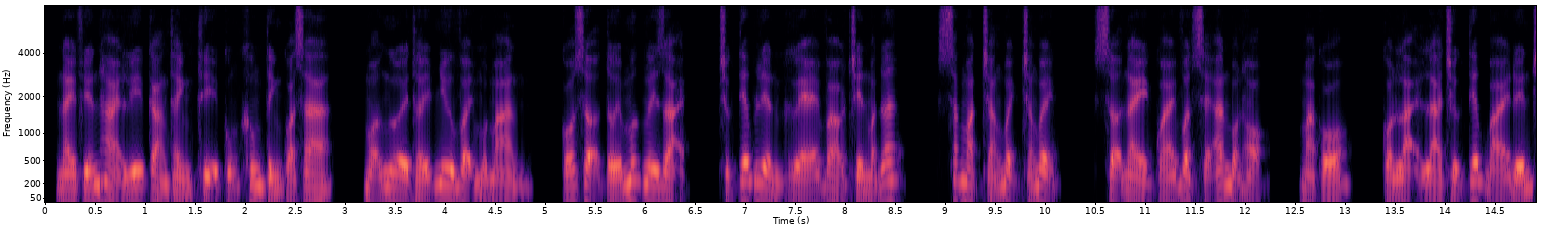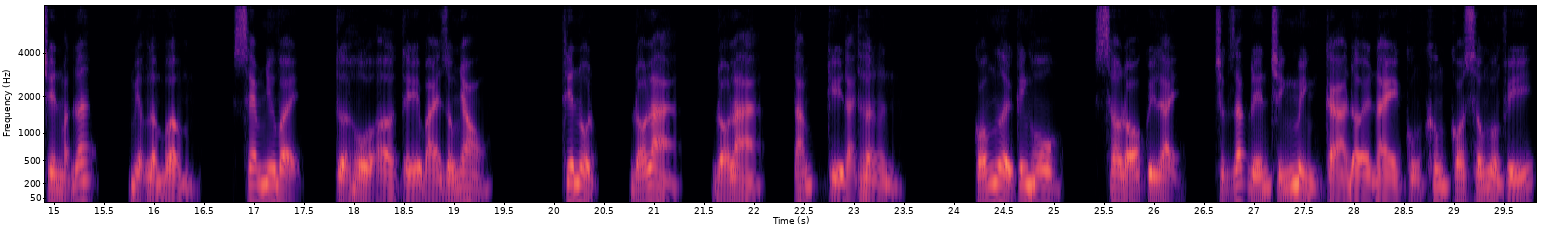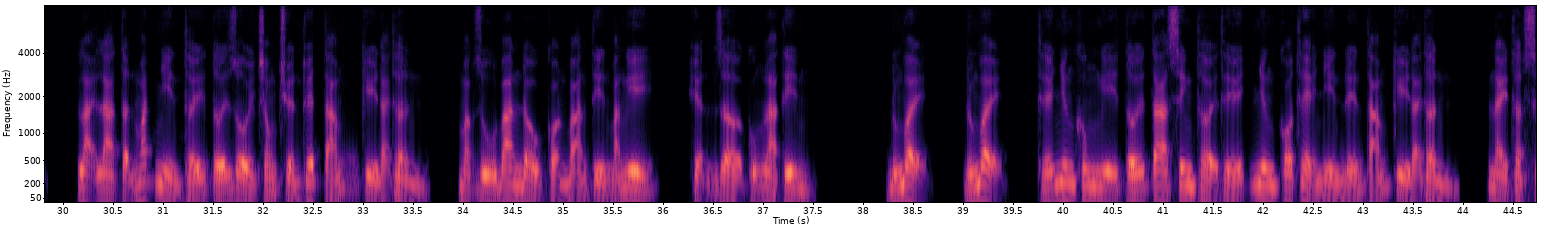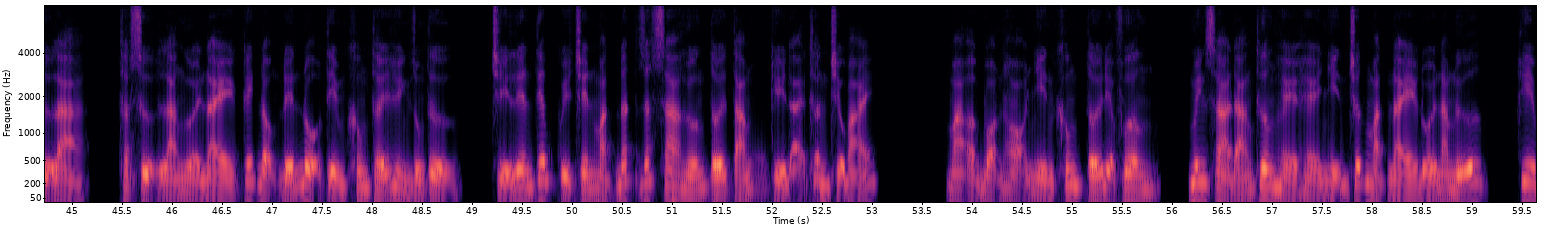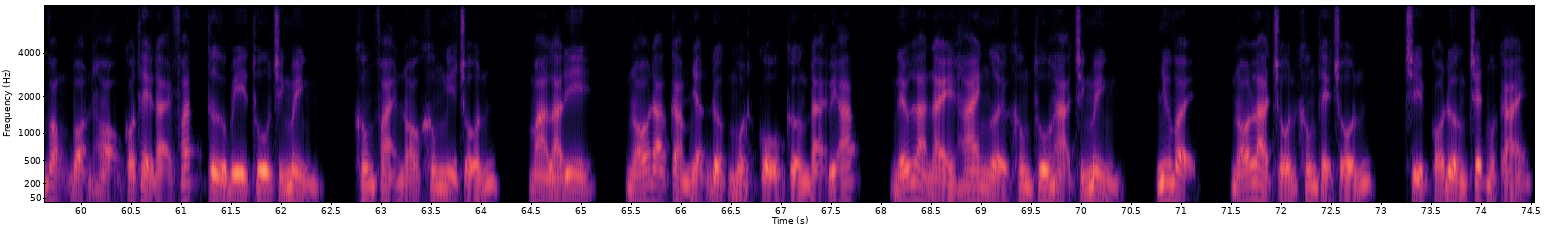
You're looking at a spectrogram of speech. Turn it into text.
Này phiến hải ly cảng thành thị cũng không tính quá xa, mọi người thấy như vậy một màn, có sợ tới mức ngây dại, trực tiếp liền ghé vào trên mặt đất, sắc mặt trắng bệnh trắng bệnh, sợ này quái vật sẽ ăn bọn họ, mà có, còn lại là trực tiếp bái đến trên mặt đất, miệng lẩm bẩm, xem như vậy, tựa hồ ở tế bái giống nhau. Thiên nột, đó là, đó là, tám kỳ đại thần. Có người kinh hô, sau đó quỳ lạy, trực giác đến chính mình cả đời này cũng không có sống nguồn phí, lại là tận mắt nhìn thấy tới rồi trong truyền thuyết tám kỳ đại thần, mặc dù ban đầu còn bán tín bán nghi, hiện giờ cũng là tin. Đúng vậy, đúng vậy, thế nhưng không nghĩ tới ta sinh thời thế nhưng có thể nhìn đến tám kỳ đại thần, này thật sự là, thật sự là người này kích động đến độ tìm không thấy hình dung từ, chỉ liên tiếp quỳ trên mặt đất rất xa hướng tới tám kỳ đại thần triều bái. Mà ở bọn họ nhìn không tới địa phương, Minh xà đáng thương hề hề nhìn trước mặt này đối nam nữ, hy vọng bọn họ có thể đại phát từ bi thu chính mình, không phải nó không nghĩ trốn, mà là đi, nó đã cảm nhận được một cổ cường đại uy áp, nếu là này hai người không thu hạ chính mình, như vậy, nó là trốn không thể trốn, chỉ có đường chết một cái.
